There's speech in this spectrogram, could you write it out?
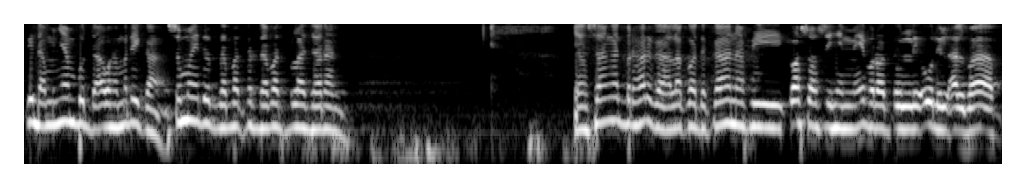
tidak menyambut dakwah mereka. Semua itu terdapat terdapat pelajaran yang sangat berharga. Laqad kana fi qasasihim ibratul liulil albab.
